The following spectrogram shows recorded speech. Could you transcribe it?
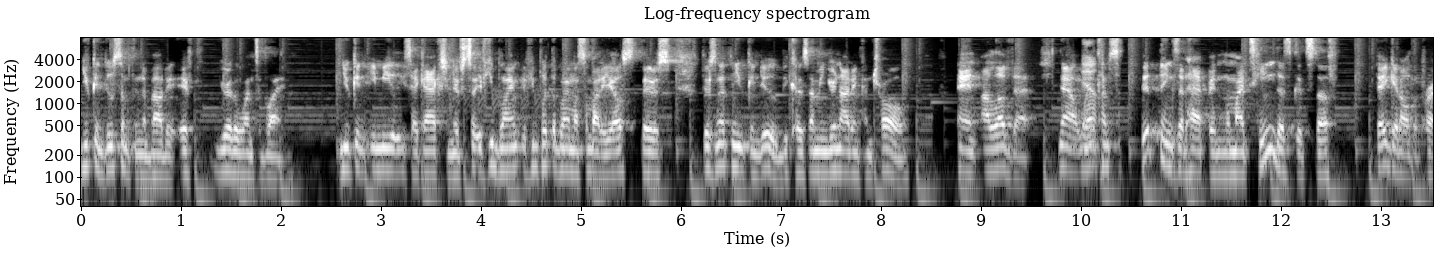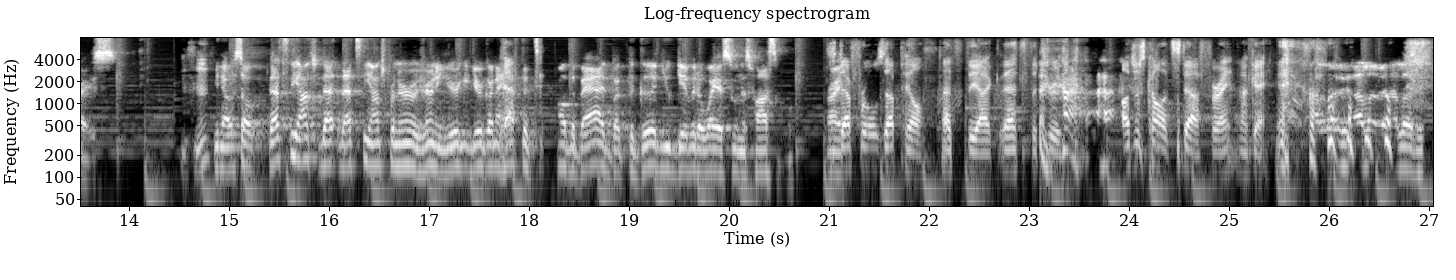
you can do something about it if you're the one to blame. You can immediately take action. If so, if you blame, if you put the blame on somebody else, there's there's nothing you can do because I mean you're not in control. And I love that. Now, when Yeah. it comes to good things that happen, when my team does good stuff, they get all the praise. Mhm. You know, so that's the that, that's the entrepreneurial journey. You're you're going to Yeah. have to take all the bad, but the good you give it away as soon as possible. Right. Stuff rolls uphill. That's the, uh, that's the truth. I I'll just call it stuff, right? Okay. love it. I love it. I love it.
